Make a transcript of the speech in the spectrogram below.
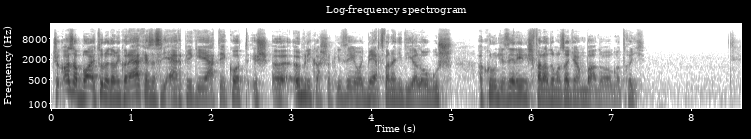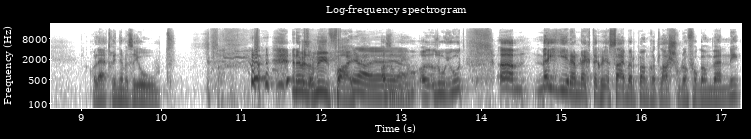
Csak az a baj, tudod, amikor elkezdesz egy RPG játékot, és ömlik a sok izé, hogy miért van ennyi dialógus, akkor úgy azért én is feladom az agyamba a dolgot, hogy akkor lehet, hogy nem ez a jó út. nem ez a műfaj, Ja, ja, az, ja. Új, az új út. Um, megígérem nektek, hogy a Cyberpunkot lassúra fogom venni,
